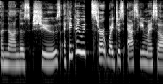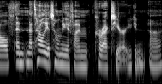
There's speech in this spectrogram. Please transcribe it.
Ananda's shoes, I think I would start by just asking myself, and Natalya, tell me if I'm correct here. You can uh,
